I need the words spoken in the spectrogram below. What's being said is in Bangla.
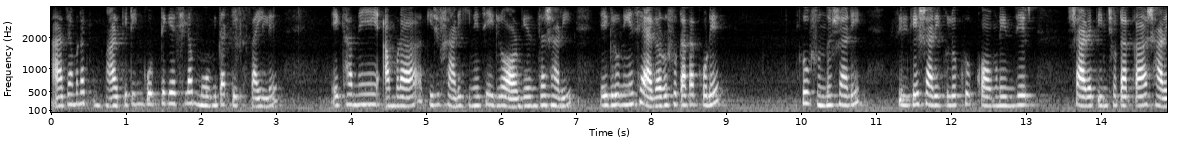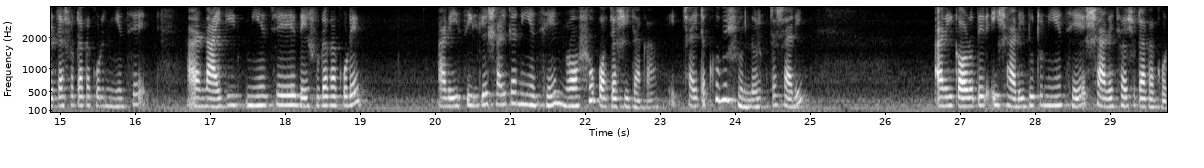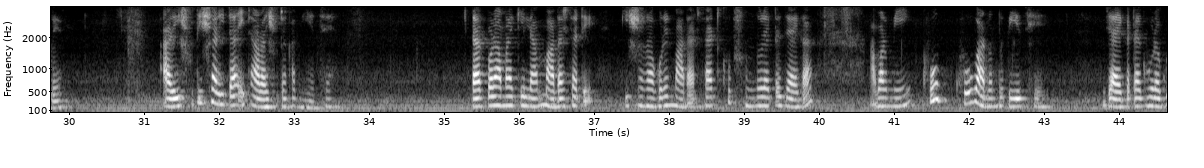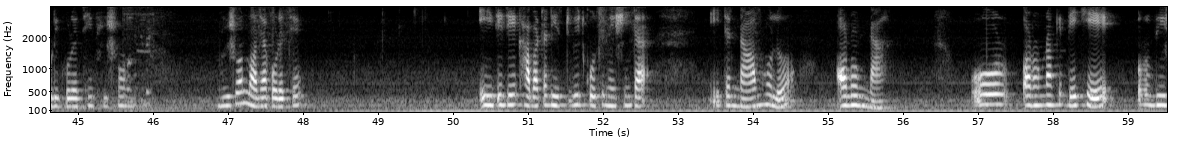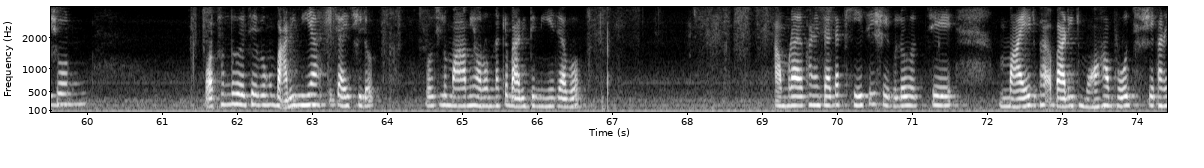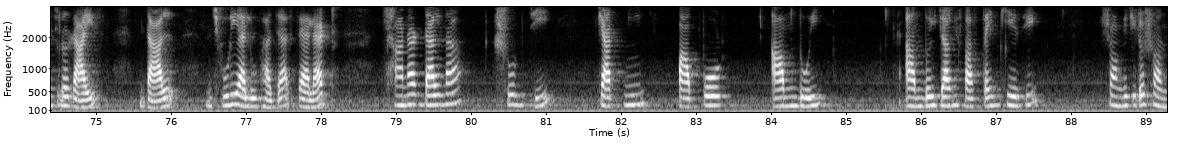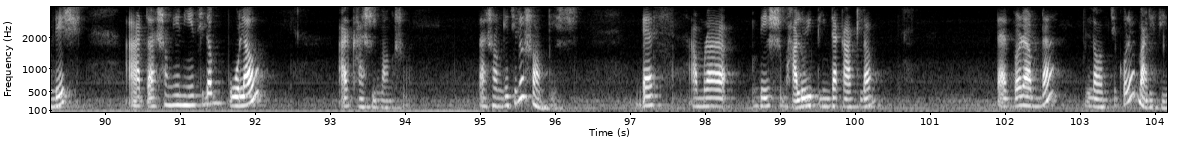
আজ আমরা মার্কেটিং করতে গেছিলাম মমিতা টেক্সটাইলে এখানে আমরা কিছু শাড়ি কিনেছি, এগুলো অর্গেনজা শাড়ি। এগুলো নিয়েছে এগারোশো টাকা করে। খুব সুন্দর শাড়ি। সিল্কের শাড়িগুলো খুব কম রেঞ্জের সাড়ে তিনশো টাকা, সাড়ে চারশো টাকা করে নিয়েছে। আর নাইটি নিয়েছে দেড়শো টাকা করে। আর এই সিল্কের শাড়িটা নিয়েছে নশো পঁচাশি টাকা। এই শাড়িটা খুবই সুন্দর একটা শাড়ি। আর এই গরদের এই শাড়ি দুটো নিয়েছে সাড়ে ছয়শো টাকা করে। আর এই সুতির শাড়িটা এটা আড়াইশো টাকা নিয়েছে। তারপর আমরা গেলাম মাদারসাটে কৃষ্ণনগরের মাদারসাট খুব সুন্দর একটা জায়গা। আমার মেয়ে খুব খুব আনন্দ পেয়েছে। জায়গাটা ঘোরাঘুরি করেছে, ভীষণ ভীষণ মজা করেছে। এই যে যে খাবারটা ডিস্ট্রিবিউট করছে মেশিনটা, এটার নাম হলো অনন্যা। ওর অনন্যাকে দেখে ওর ভীষণ পছন্দ হয়েছে এবং বাড়ি নিয়ে আসতে চাইছিল। বলছিল, মা, আমি অনন্যাকে বাড়িতে নিয়ে যাব। আমরা ওখানে যা যা খেয়েছি সেগুলো হচ্ছে মায়ের বাড়ির মহাভোজ। সেখানে ছিল রাইস, ডাল ঝুড়ি আলু ভাজা, স্যালাড, ছানার ডালনা, সবজি, চাটনি, পাঁপড়, আম দই আম দইটা আমি ফার্স্ট টাইম খেয়েছি। সঙ্গে ছিল সন্দেশ, আর তার সঙ্গে নিয়েছিলাম পোলাও আর খাসির মাংস। তার সঙ্গে ছিল সন্দেশ। ব্যাস, আমরা বেশ ভালোই দিনটা কাটলাম। তারপর আমরা লঞ্চে করে বাড়ি ফিরে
